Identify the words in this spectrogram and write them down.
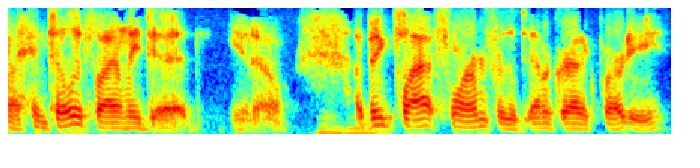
until it finally did, you know. Mm-hmm. A big platform for the Democratic Party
